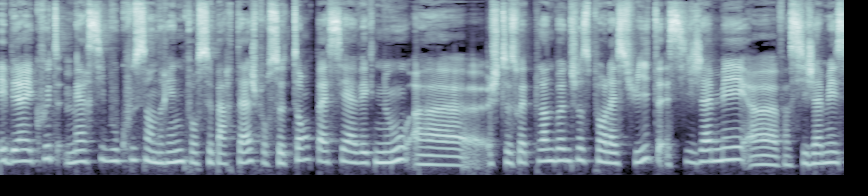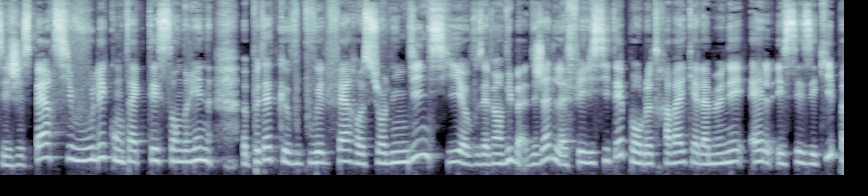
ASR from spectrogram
Eh bien, écoute, merci beaucoup Sandrine pour ce partage, pour ce temps passé avec nous. Euh, je te souhaite plein de bonnes choses pour la suite. Si jamais, euh, enfin si jamais, c'est j'espère. Si vous voulez contacter Sandrine, euh, peut-être que vous pouvez le faire sur LinkedIn. Si vous avez envie, bah, déjà de la féliciter pour le travail qu'elle a mené elle et ses équipes,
